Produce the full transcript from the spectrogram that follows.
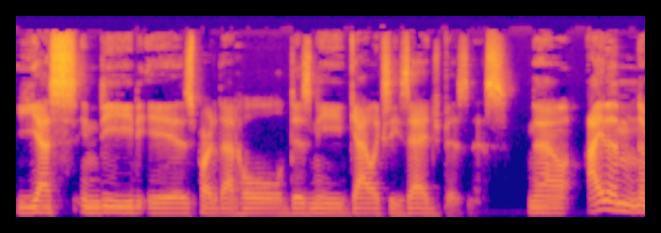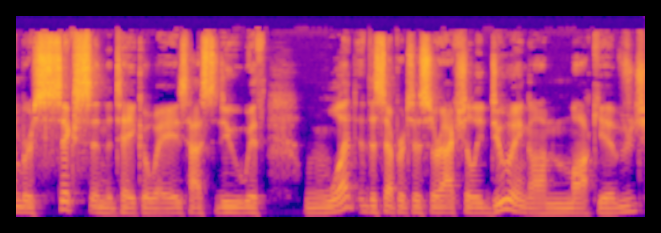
yes, indeed is part of that whole Disney Galaxy's Edge business. Now, item number six in the takeaways has to do with what the separatists are actually doing on Mokivj.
